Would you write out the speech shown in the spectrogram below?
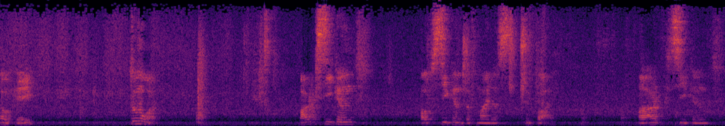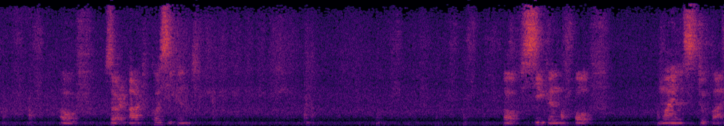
Okay. Two more. Arc secant of secant of minus 2 pi. Arc secant of, sorry, arc cosecant of secant of minus 2 pi.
